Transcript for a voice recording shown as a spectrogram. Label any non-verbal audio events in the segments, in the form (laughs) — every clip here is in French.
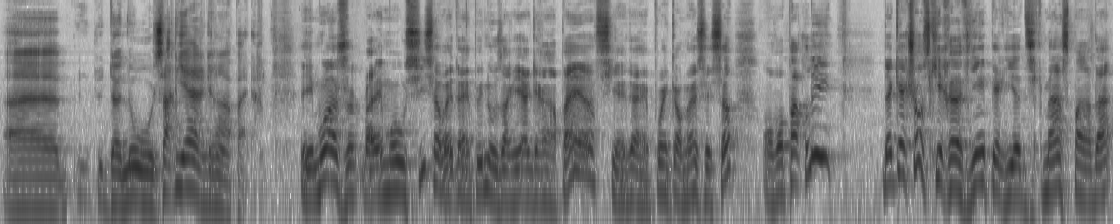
euh, de nos arrière-grands-pères. Et moi, je, ben, moi aussi, ça va être un peu nos arrière-grands-pères. S'il y a un point commun, c'est ça. On va parler de quelque chose qui revient périodiquement, cependant,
